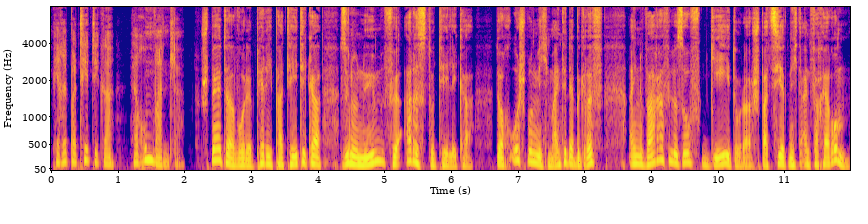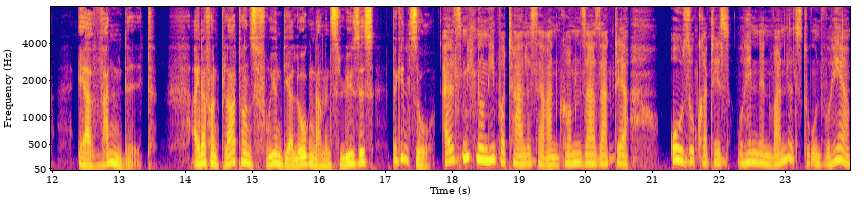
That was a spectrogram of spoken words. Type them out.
Peripathetiker, Herumwandler. Später wurde Peripathetiker Synonym für Aristoteliker, doch ursprünglich meinte der Begriff, ein wahrer Philosoph geht oder spaziert nicht einfach herum, er wandelt. Einer von Platons frühen Dialogen namens Lysis beginnt so. Als mich nun Hippothales herankommen sah, sagte er, O Sokrates, wohin denn wandelst du und woher?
